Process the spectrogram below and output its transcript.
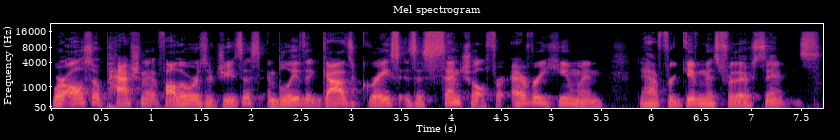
We're also passionate followers of Jesus and believe that God's grace is essential for every human to have forgiveness for their sins.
